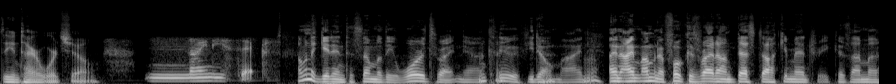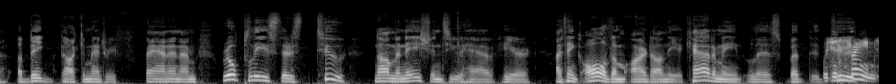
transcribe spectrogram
the entire award show? Ninety six. I'm going to get into some of the awards right now Okay. too, if you don't mind. And I'm I'm going to focus right on best documentary because I'm a, a big documentary fan, and I'm real pleased. There's two nominations you have here. I think all of them aren't on the Academy list, but the Which two, is strange.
